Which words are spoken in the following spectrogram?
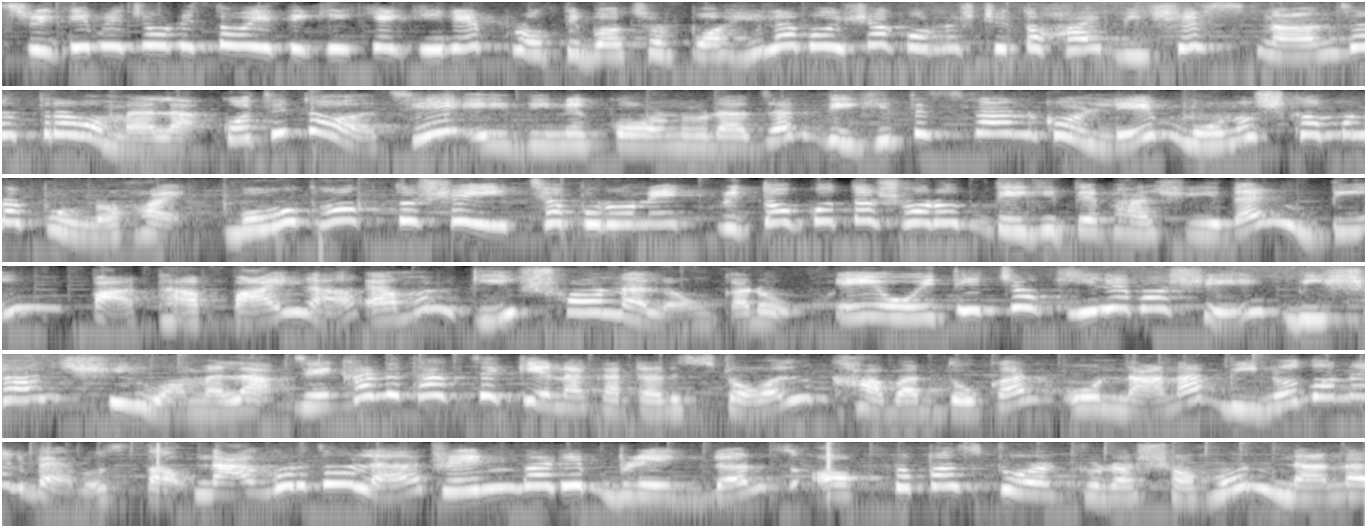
স্মৃতি বিজড়িত এই দিঘিকে ঘিরে প্রতি বছর পহেলা বৈশাখ অনুষ্ঠিত হয় বিশেষ স্নানযাত্রা ও মেলা। কথিত আছে, এই দিনে কর্ণরাজার দিঘিতে স্নান করলে মনস্কামনা পূর্ণ হয়। বহু ভক্ত সেই ইচ্ছা পূরণে কৃতজ্ঞতা স্বরূপ দিঘিতে ভাসিয়ে দেন ডিম, পাঠা, পায়রা, এমনকি স্বর্ণালঙ্কারও। এই ঐতিহ্য ঘিরে বসে বিশাল শিরুয়া মেলা, যেখানে থাকছে কেনাকাটার স্টল, খাবার দোকান ও নানা বিনোদনের ব্যবস্থা নাগরদোলা ট্রেন গাড়ি break dance octopus Tora Tora সহ নানা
